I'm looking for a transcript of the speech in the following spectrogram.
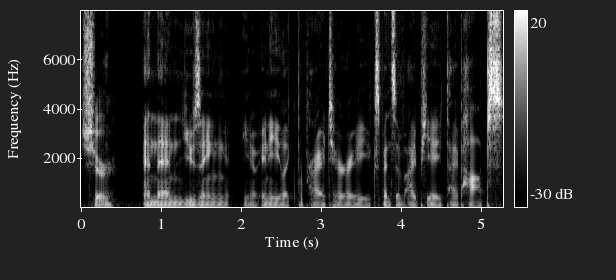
Sure. and then using you know any like proprietary expensive IPA type hops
